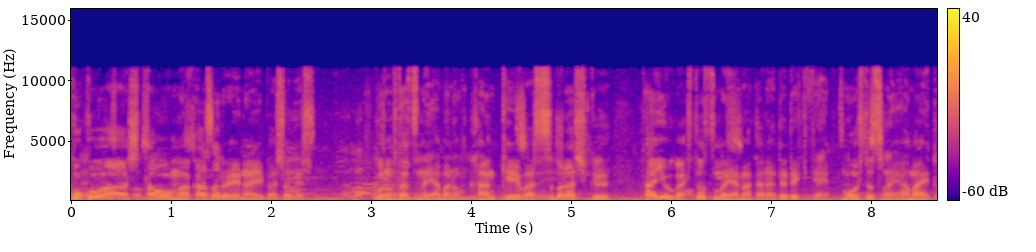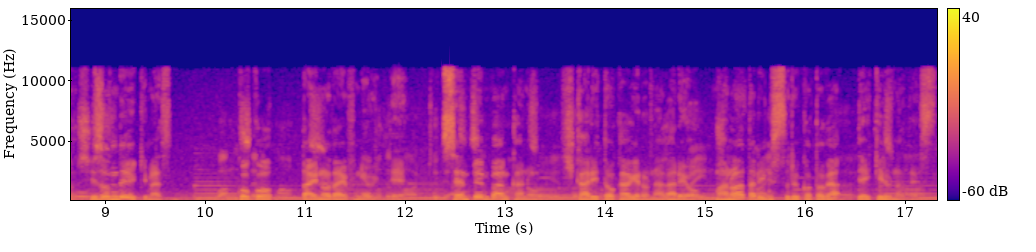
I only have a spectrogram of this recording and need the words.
ここは舌を巻かざるを得ない場所です。この2つの山の関係は素晴らしく太陽が1つの山から出てきてもう1つの山へと沈んでいきます。ここ大野大夫において千変万化の光と影の流れを目の当たりにすることができるのです。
